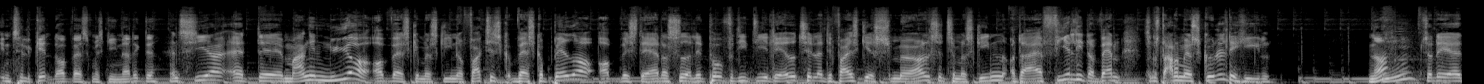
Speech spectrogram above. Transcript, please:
intelligent opvaskemaskine, er det ikke det? Han siger, at øh, mange nyere opvaskemaskiner faktisk vasker bedre op, hvis det er, der sidder lidt på, fordi de er lavet til, at det faktisk giver smørelse til maskinen, og der er 4 liter vand, som starter med at skylle det hele. Nå? Mm. Så, det er,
